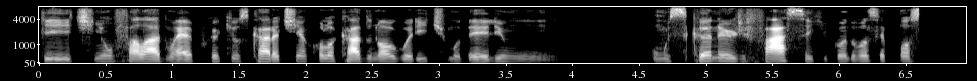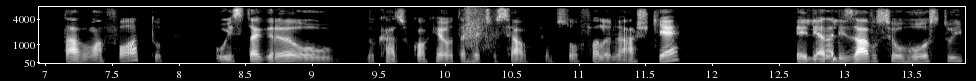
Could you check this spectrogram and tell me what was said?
que tinham falado uma época que os caras tinham colocado no algoritmo dele um, um scanner de face que quando você postava uma foto, o Instagram, ou no caso qualquer outra rede social que eu estou falando, eu acho que é, ele analisava o seu rosto e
